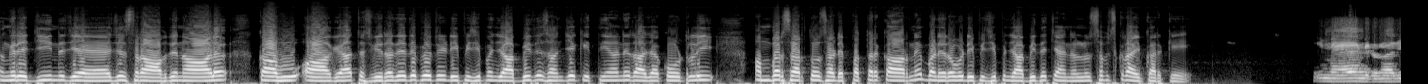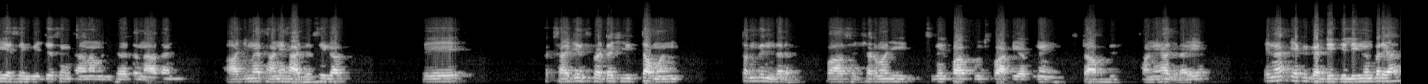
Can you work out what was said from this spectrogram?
ਅੰਗਰੇਜ਼ੀ ਨਜਾਇਜ਼ ਸ਼ਰਾਬ ਦੇ ਨਾਲ ਕਾਬੂ ਆ ਗਿਆ। ਤਸਵੀਰਾਂ ਦੇ ਦੇ ਪਿਓ ਤੁਸੀਂ ਡੀਪੀਸੀ ਪੰਜਾਬੀ ਤੇ ਸਾਂਝੇ ਕੀਤੀਆਂ ਨੇ। ਰਾਜਾ ਕੋਟਲੀ ਅੰਮ੍ਰਿਤਸਰ ਤੋਂ ਸਾਡੇ ਪੱਤਰਕਾਰ ਨੇ। ਬਣੇ ਰਹੋ ਡੀਪੀਸੀ ਪੰਜਾਬੀ ਦੇ ਚੈਨਲ ਨੂੰ ਸਬਸਕ੍ਰਾਈਬ ਕਰਕੇ। ਜੀ, ਮੈਂ, ਮੇਰਾ ਨਾਮ ਜੀ ਸਿੰਘ ਵਿਜੇ ਸਿੰਘ ਥਾਣਾ ਮਜੀਠਾ ਤੋਂ ਨਾਤ ਹਾਂ ਜੀ। ਅੱਜ ਮੈਂ ਥਾਣੇ ਹਾਜ਼ਰ ਸੀਗਾ ਤੇ ਐਕਸਾਈਜ਼ ਇੰਸਪੈਕਟਰ ਸ਼੍ਰੀ ਧਮਨ ਤਨਵਿੰਦਰ ਪਾਸ ਸ਼ਰਮਾ ਜੀ ਸਮੇਤ ਪਾ, ਪੁਲਿਸ ਪਾਰਟੀ ਆਪਣੇ ਸਟਾਫ ਦੇ ਥਾਣੇ ਹਾਜ਼ਰ ਆਏ ਆ। ਇਹਨਾਂ ਇੱਕ ਗੱਡੀ ਦਿੱਲੀ ਨੰਬਰ ਆ।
